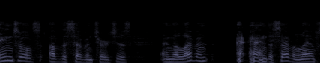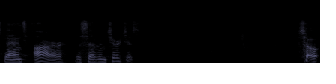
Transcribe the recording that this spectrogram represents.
angels of the seven churches, and the eleven and the seven lampstands are the seven churches. So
